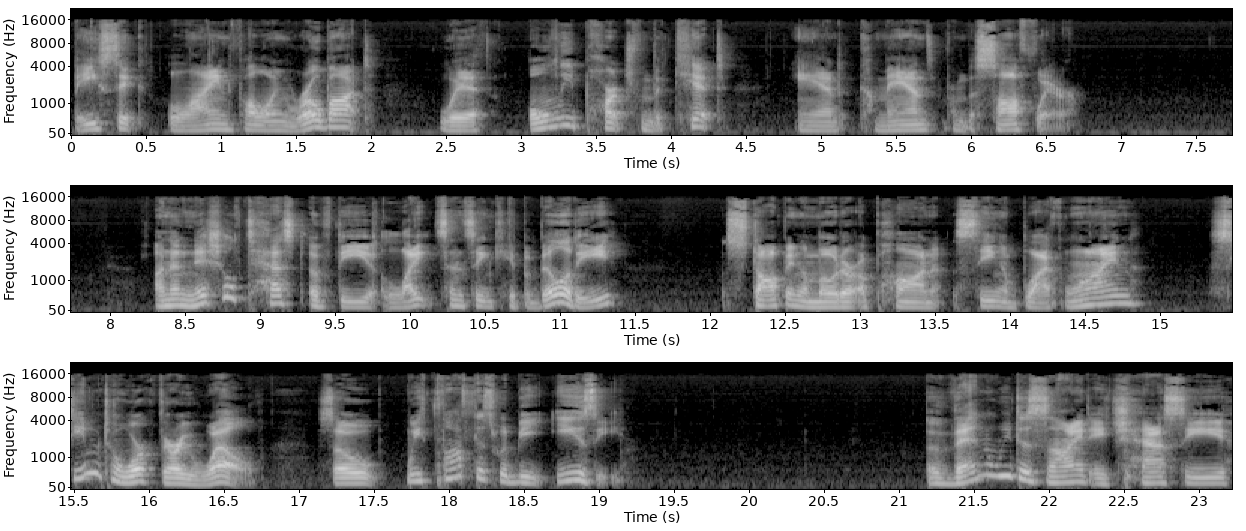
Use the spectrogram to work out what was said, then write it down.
basic line following robot with only parts from the kit and commands from the software. An initial test of the light sensing capability, stopping a motor upon seeing a black line, seemed to work very well, so we thought this would be easy. Then we designed a chassis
